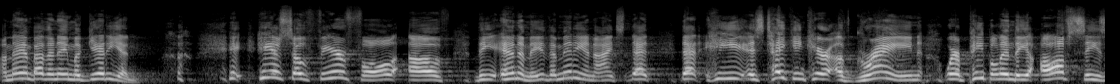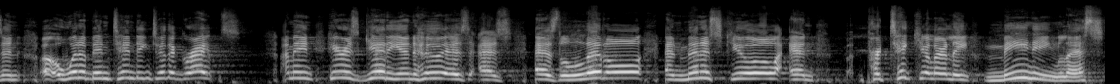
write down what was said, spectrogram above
A man by the name of Gideon. he, is so fearful of the enemy, the Midianites, that that he is taking care of grain where people in the off season uh, would have been tending to the grapes. I mean, here's Gideon, who is as, as little and minuscule and particularly meaningless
